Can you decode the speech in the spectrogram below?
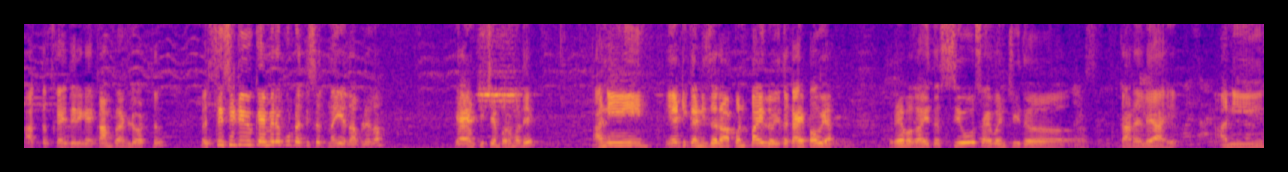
आत्ताच काहीतरी काही काम काढलं वाटतं. C C T V camera कुठं दिसत नाही आहेत आपल्याला या अँटी चेंबरमध्ये आणि या ठिकाणी जर आपण पाहिलं इथं काय पाहूया. तर हे बघा इथं सी ओ साहेबांची इथं कार्यालय आहे. आणि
